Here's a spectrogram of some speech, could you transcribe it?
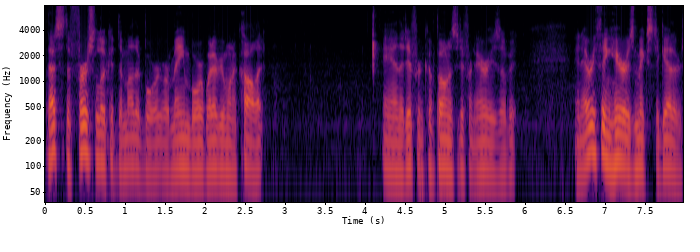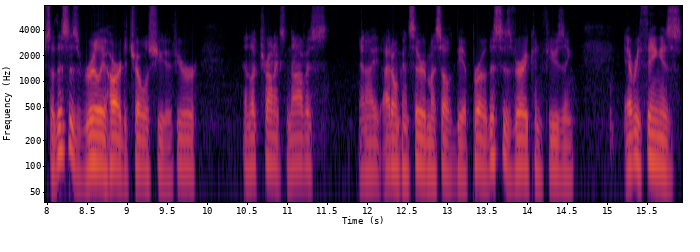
that's the first look at the motherboard, or main board, whatever you want to call it, and the different components, different areas of it. And everything here is mixed together. So this is really hard to troubleshoot. If you're electronics novice, and I, I don't consider myself to be a pro, this is very confusing. Everything is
